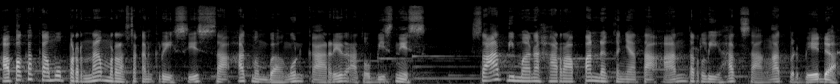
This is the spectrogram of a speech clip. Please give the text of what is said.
Apakah kamu pernah merasakan krisis saat membangun karir atau bisnis? Saat di mana harapan dan kenyataan terlihat sangat berbeda.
